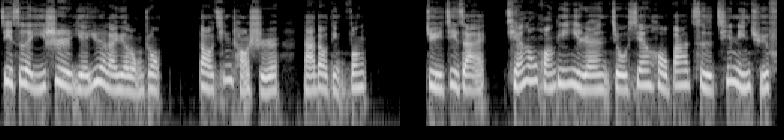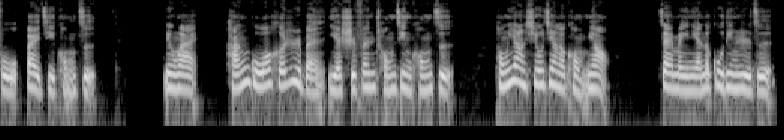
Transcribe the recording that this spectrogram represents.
祭祀的仪式也越来越隆重。到清朝时，达到顶峰。据记载，乾隆皇帝一人就先后八次亲临曲阜拜祭孔子。另外，韩国和日本也十分崇敬孔子，同样修建了孔庙，在每年的固定日子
